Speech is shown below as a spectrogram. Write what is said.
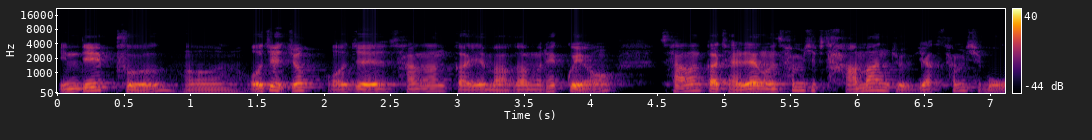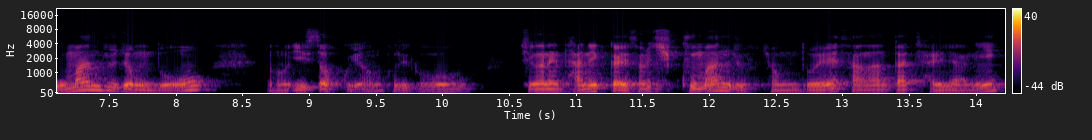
인디에프 어, 어제죠? 어제 상한가에 마감을 했고요. 상한가 잔량은 34만 주, 약 35만 주 정도 어, 있었고요. 그리고 시간의 단위가에서는 19만 주 정도의 상한가 잔량이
